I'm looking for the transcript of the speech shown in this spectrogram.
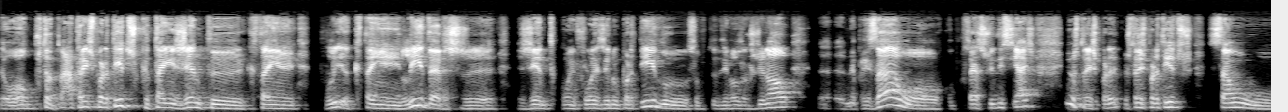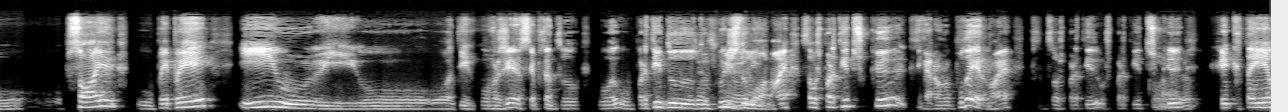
Ou, portanto, há três partidos que têm gente, que têm, que têm líderes, eh, gente com influência no partido, sobretudo a nível regional, eh, na prisão ou com processos judiciais, e os três, os três partidos são PSOE, o PP e o, e o antigo Convergência, portanto, o, o partido do, do Gente, Puigdemont, não é? São os partidos que, que tiveram no poder, não é? Portanto, são os partidos, os partidos que, Claro. que, que têm a,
